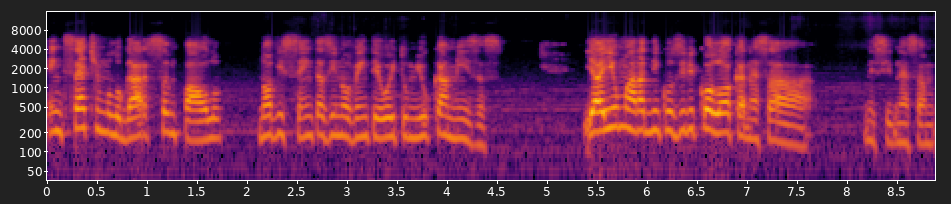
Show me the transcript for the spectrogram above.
Em sétimo lugar, São Paulo, 998 mil camisas. E aí o Marado, inclusive, coloca nessa, nesse, nessa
